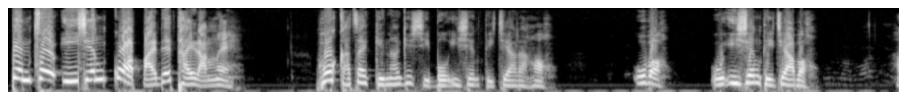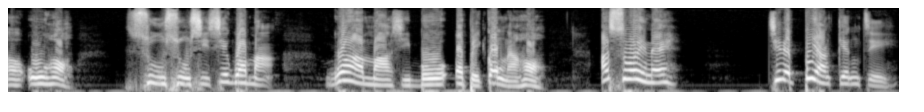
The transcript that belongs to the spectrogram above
变做医生挂牌咧杀人呢。好，佳在今仔日是无医生伫遮啦吼。有无？有医生伫遮无？吼有吼，事事实实我嘛，我嘛是无黑白讲啦吼。啊，所以呢，即个病经济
